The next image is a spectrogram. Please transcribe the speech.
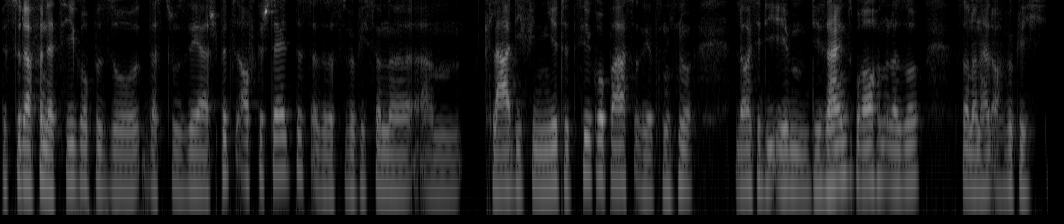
Bist du da von der Zielgruppe so, dass du sehr spitz aufgestellt bist, also dass du wirklich so eine ähm, klar definierte Zielgruppe hast, also jetzt nicht nur Leute, die eben Designs brauchen oder so, sondern halt auch wirklich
